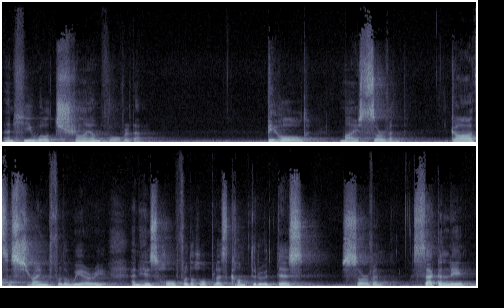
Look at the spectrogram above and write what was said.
and he will triumph over them. Behold, my servant. God's strength for the weary and his hope for the hopeless come through this servant. Secondly,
